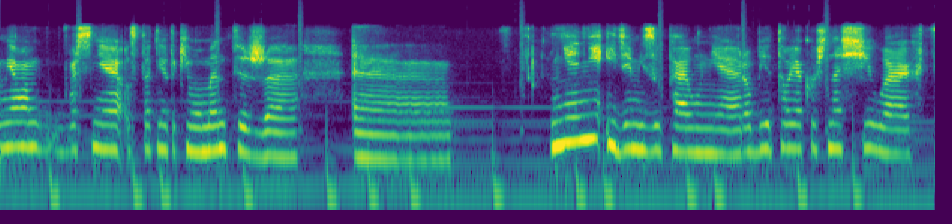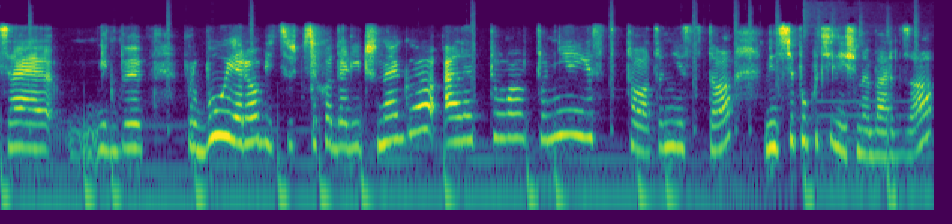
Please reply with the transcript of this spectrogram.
miałam właśnie ostatnio takie momenty, że e, nie, nie idzie mi zupełnie, robię to jakoś na siłę, chcę, jakby próbuję robić coś psychodelicznego, ale to, to nie jest to, to nie jest to, więc się pokłóciliśmy bardzo.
